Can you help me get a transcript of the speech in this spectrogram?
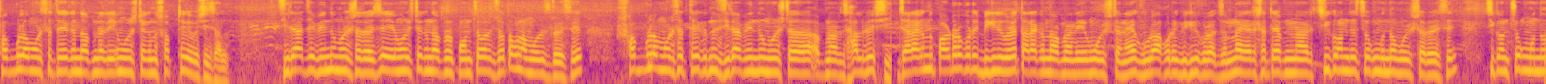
সবগুলো মরিচের থেকে কিন্তু আপনার এই মরিচটা কিন্তু সব থেকে বেশি ঝাল। জিরা যে বিন্দু মরিচটা রয়েছে, এই মরিচটা কিন্তু আপনার পঞ্চগড়ের যতগুলো মরিচ রয়েছে, সবগুলো মরিচের থেকে কিন্তু জিরা বিন্দু মরিচটা আপনার ঝাল বেশি। যারা কিন্তু পাউডার করে বিক্রি করে, তারা কিন্তু আপনার এই মরিচটা নেয়, গুঁড়া করে বিক্রি করার জন্য। এর সাথে আপনার চিকন যে চোখমুন্দা মরিচটা রয়েছে, চিকন চোখমুন্দা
